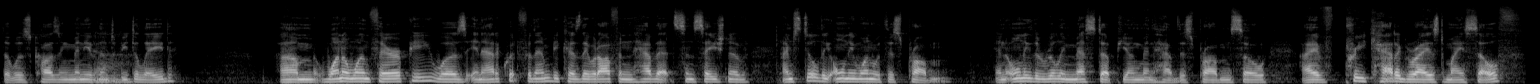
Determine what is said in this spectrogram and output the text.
that was causing many of yeah. them to be delayed. Um, one-on-one therapy was inadequate for them because they would often have that sensation of, I'm still the only one with this problem. And only the really messed up young men have this problem. So I've pre-categorized myself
